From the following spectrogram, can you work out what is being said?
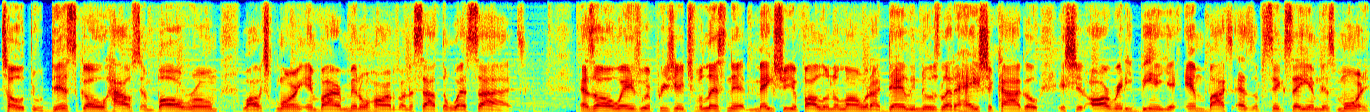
told through disco, house, and ballroom while exploring environmental harms on the south and west sides. As always, we appreciate you for listening. Make sure you're following along with our daily newsletter, Hey Chicago. It should already be in your inbox as of 6 a.m. this morning.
